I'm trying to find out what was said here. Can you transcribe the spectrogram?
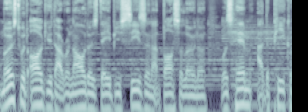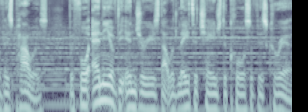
Most would argue that Ronaldo's debut season at Barcelona was him at the peak of his powers, before any of the injuries that would later change the course of his career.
